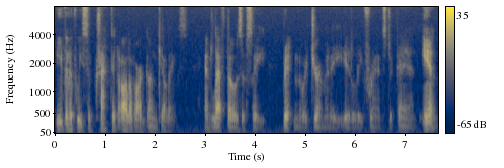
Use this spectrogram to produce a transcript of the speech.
even if we subtracted all of our gun killings and left those of, say, Britain or Germany, Italy, France, Japan in,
